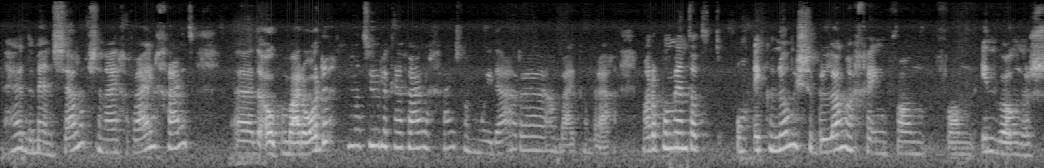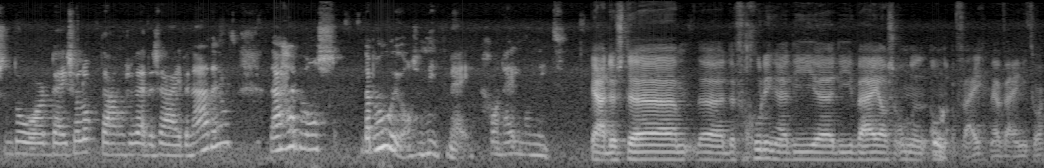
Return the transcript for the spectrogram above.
hè, de mens zelf, zijn eigen veiligheid. Eh, de openbare orde natuurlijk en veiligheid, van hoe je daar eh, aan bij kan dragen. Maar op het moment dat het om economische belangen ging van, van inwoners door deze lockdowns werden zij benadeeld, daar, hebben we ons, daar bemoeien we ons niet mee. Gewoon helemaal niet. Ja, dus de, de, de vergoedingen die, uh, die wij als onder, onder, wij, nee, wij niet hoor,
